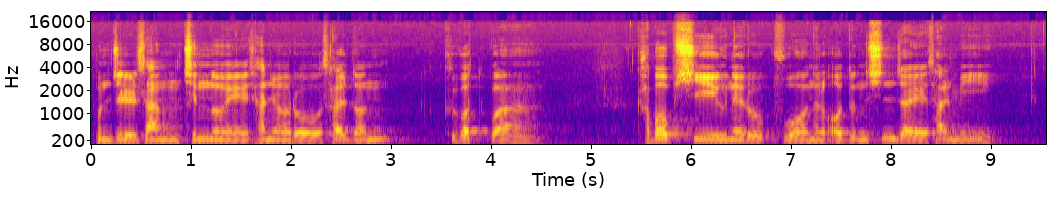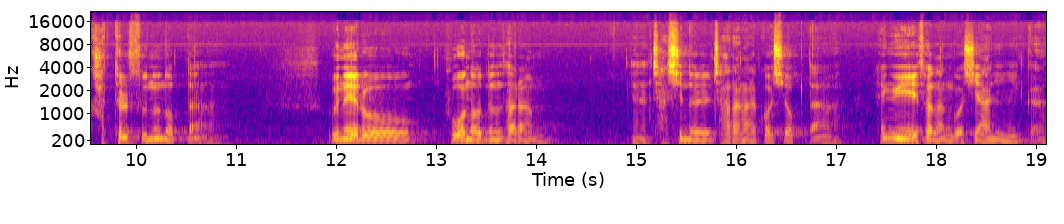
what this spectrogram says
본질상 진노의 자녀로 살던 그것과 값없이 은혜로 구원을 얻은 신자의 삶이 같을 수는 없다. 은혜로 구원 얻은 사람 예, 자신을 자랑할 것이 없다. 행위에서 난 것이 아니니까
